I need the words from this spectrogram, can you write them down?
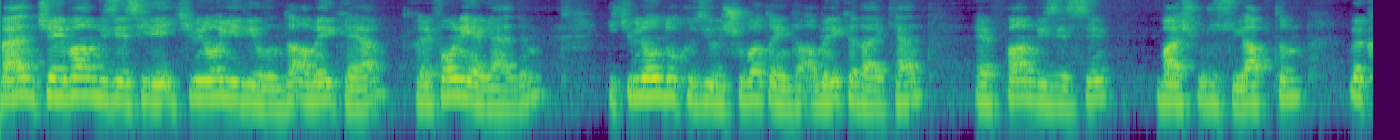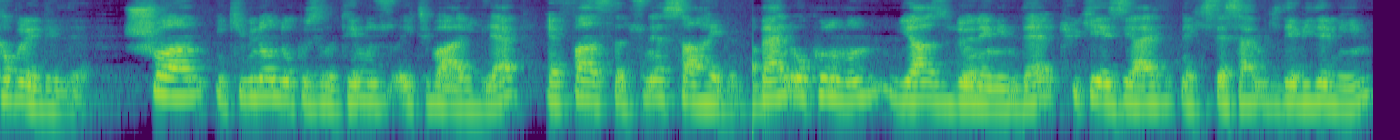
Ben C1 vizesiyle 2017 yılında Amerika'ya, Kaliforniya'ya geldim. 2019 yılı Şubat ayında Amerika'dayken F1 vizesi başvurusu yaptım ve kabul edildi. Şu an 2019 yılı Temmuz itibariyle F1 statüsüne sahibim. Ben okulumun yaz döneminde Türkiye'ye ziyaret etmek istesem gidebilir miyim?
